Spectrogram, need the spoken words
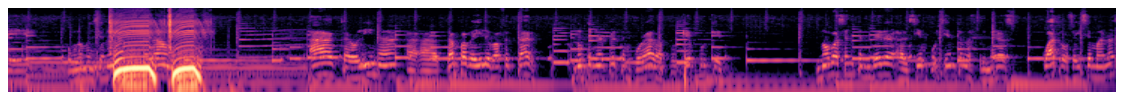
Eh, como lo mencioné, a Carolina, a, a Tampa Bay le va a afectar no tener pretemporada. ¿Por qué? Porque no vas a entender al 100% en las primeras 4 o 6 semanas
